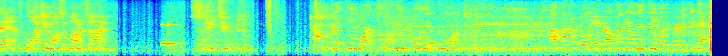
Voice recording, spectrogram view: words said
Sam. Watching Once Upon a Time? Stay tuned. How the red team works. Why do you bully everyone? I'm not a bully, and nobody on this team would agree with you.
